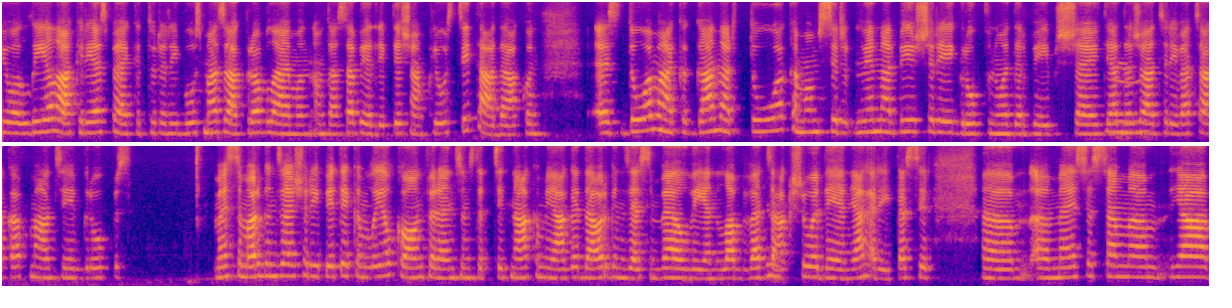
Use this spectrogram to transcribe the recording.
jo lielāka ir iespēja, ka tur arī būs mazāk problēmu un, un tā sabiedrība tiešām kļūs citādāk. Un es domāju, ka gan ar to, ka mums ir vienmēr bijuši arī grupu nodarbības šeit, ja, mm. dažādas arī vecāku apmācību grupas. Mēs esam organizējuši arī pietiekami lielu konferenci, un starp citu, nākamajā gadā organizēsim vēl vienu labi vecāku šodien. Ja? Arī tas ir uh, mēs esam um, jā,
